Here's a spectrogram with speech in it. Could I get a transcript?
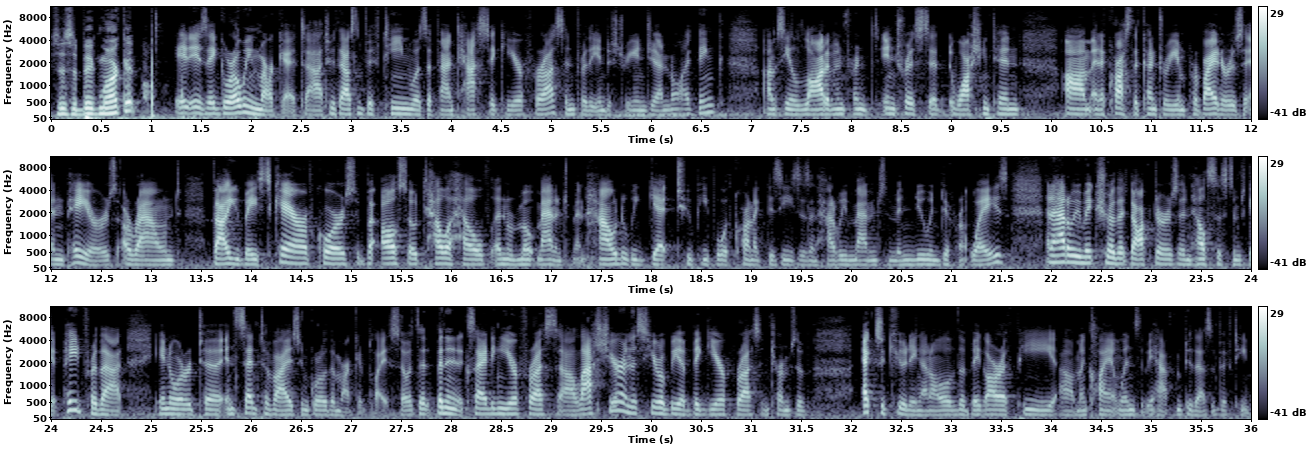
Is this a big market? It is a growing market. Uh, 2015 was a fantastic year for us and for the industry in general, I think. I'm seeing a lot of interest at Washington um, and across the country in providers and payers around value based care, of course, but also telehealth and remote management. How do we get to people with chronic diseases and how do we manage them in new and different ways? And how do we make sure that doctors and health systems get paid for that in order to incentivize and grow the marketplace? So it's been an exciting year for us uh, last year, and this year will be a big year for us in terms of executing on all of the big RFP um, and client wins that we have from 2015.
